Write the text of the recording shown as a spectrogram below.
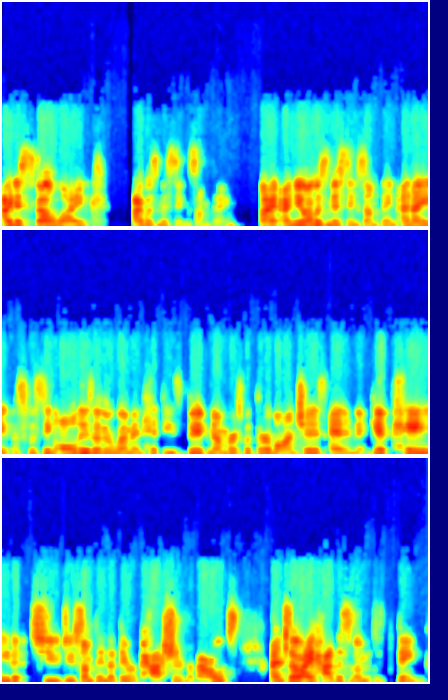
I just felt like I was missing something. I, I, knew I was missing something. And I was seeing all these other women hit these big numbers with their launches and get paid to do something that they were passionate about. And so I had this moment to think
